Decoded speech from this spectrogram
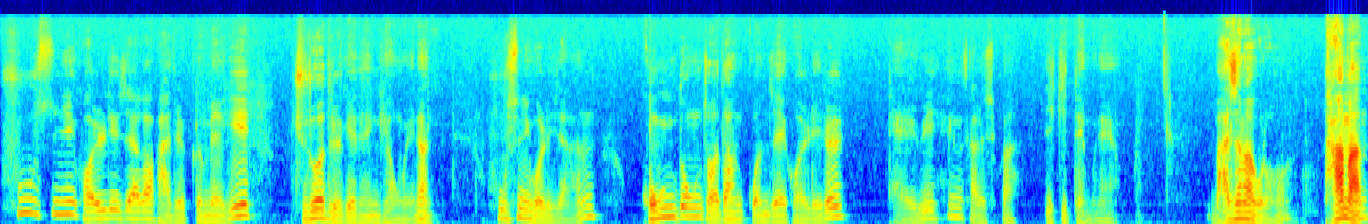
후순위 권리자가 받을 금액이 줄어들게 된 경우에는 후순위 권리자는 공동저당권자의 권리를 대위 행사할 수가 있기 때문에요. 마지막으로 다만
